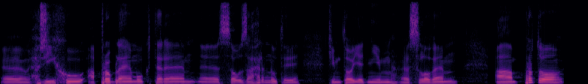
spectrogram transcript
eh, hříchů a problémů, které eh, jsou zahrnuty tímto jedním slovem. A proto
